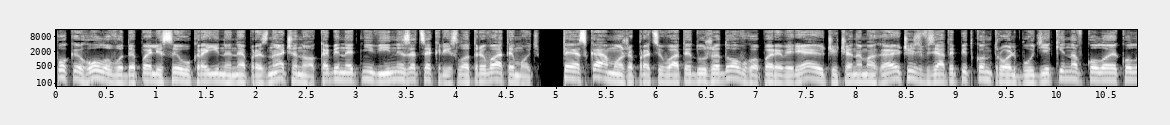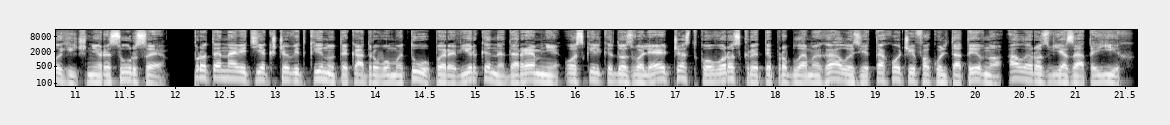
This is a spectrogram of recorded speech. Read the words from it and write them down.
Поки голову ДП «Ліси України не призначено, кабінетні війни за це крісло триватимуть. ТСК може працювати дуже довго, перевіряючи чи намагаючись взяти під контроль будь-які навколо екологічні ресурси. Проте, навіть якщо відкинути кадрову мету, перевірки не даремні, оскільки дозволяють частково розкрити проблеми галузі та, хоч і факультативно, але розв'язати їх.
